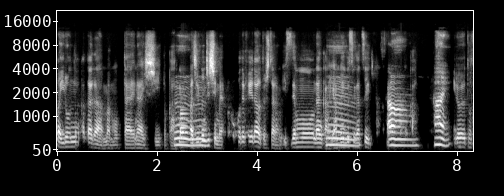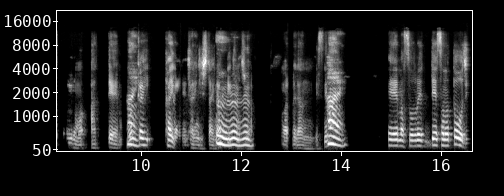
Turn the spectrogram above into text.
まあ、いろんな方が、まあ、もったいないしとか、うん。まあ、まあ自分自身もやっぱここでフェードアウトしたらいつでもなんかやめ癖がついちゃうあとか、ーはい。いろいろとそういうのもあって、はい。もう一回海外でチャレンジしたいなっていう気持ちが生まれたんですね。はい。で、まあ、それでその当時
